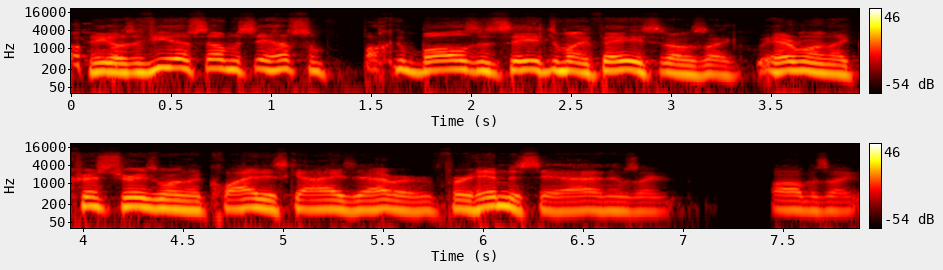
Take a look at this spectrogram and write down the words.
And he goes, "If you have something to say, have some fucking balls and say it to my face." And I was like, "Everyone like Chris Drury is one of the quietest guys ever. For him to say that, and it was like, Bob was like,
